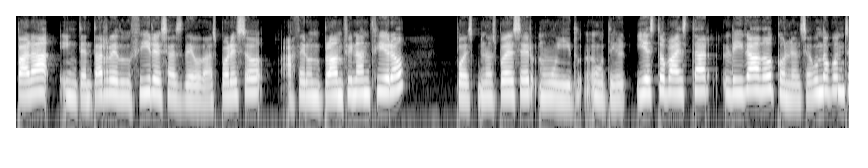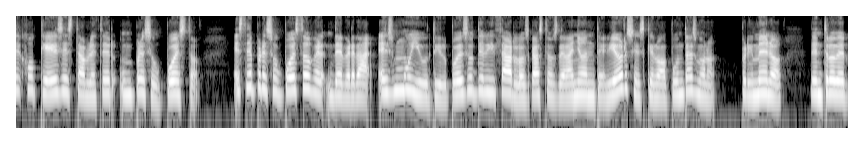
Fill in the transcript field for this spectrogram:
para intentar reducir esas deudas. Por eso hacer un plan financiero pues nos puede ser muy útil. Y esto va a estar ligado con el segundo consejo que es establecer un presupuesto. Este presupuesto de verdad es muy útil. Puedes utilizar los gastos del año anterior si es que lo apuntas. Bueno, primero dentro de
